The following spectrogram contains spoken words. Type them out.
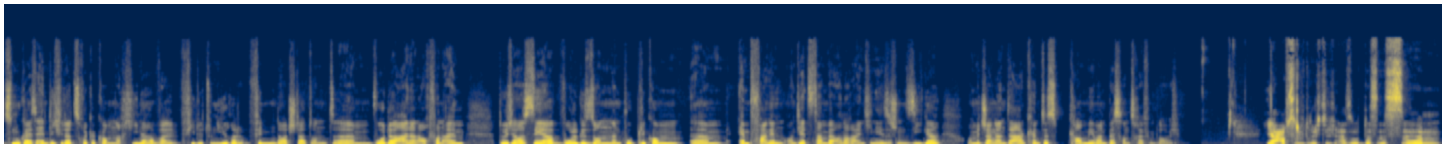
Snooker ist endlich wieder zurückgekommen nach China, weil viele Turniere finden dort statt und ähm, wurde dann auch von einem durchaus sehr wohlgesonnenen Publikum ähm, empfangen. Und jetzt haben wir auch noch einen chinesischen Sieger. Und mit Zhang Anda könnte es kaum jemand besseren treffen, glaube ich. Ja, absolut richtig. Also das ist ähm,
